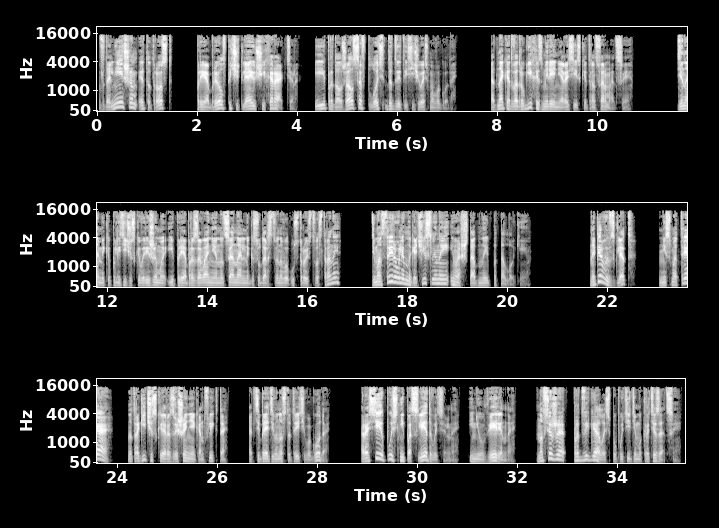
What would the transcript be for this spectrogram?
В дальнейшем этот рост приобрел впечатляющий характер и продолжался вплоть до 2008 года. Однако два других измерения российской трансформации — динамика политического режима и преобразование национально-государственного устройства страны — демонстрировали многочисленные и масштабные патологии. На первый взгляд, Несмотря на трагическое разрешение конфликта октября 93 -го года, Россия пусть непоследовательно и неуверенно, но все же продвигалась по пути демократизации.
